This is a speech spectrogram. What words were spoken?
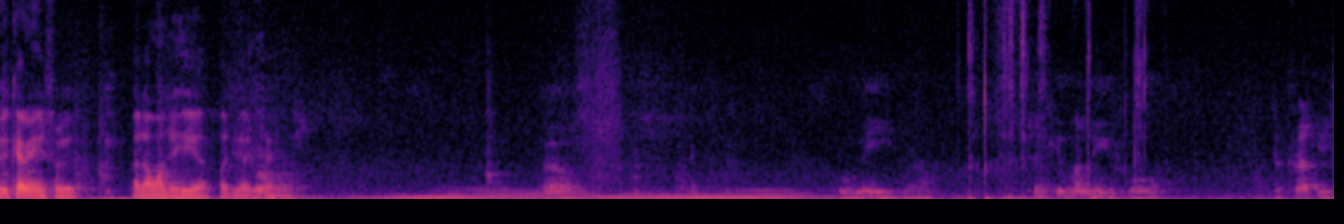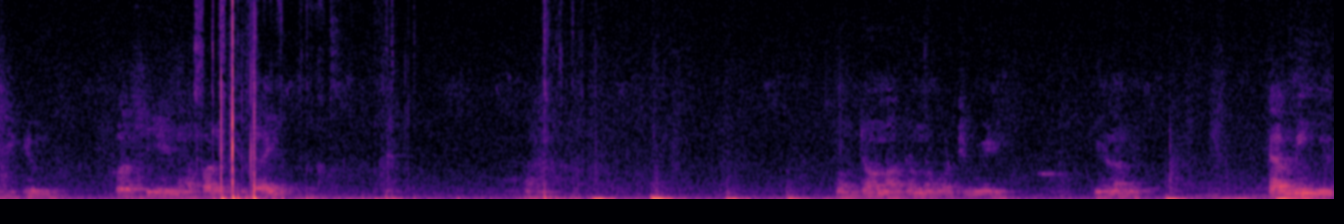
We're carrying it through. But I want to hear what you have to Kia say. Well, for me, well, you, Mani, for the practice you give here in our body today. Um, Well, John, I don't know what you mean, you know, how mean you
